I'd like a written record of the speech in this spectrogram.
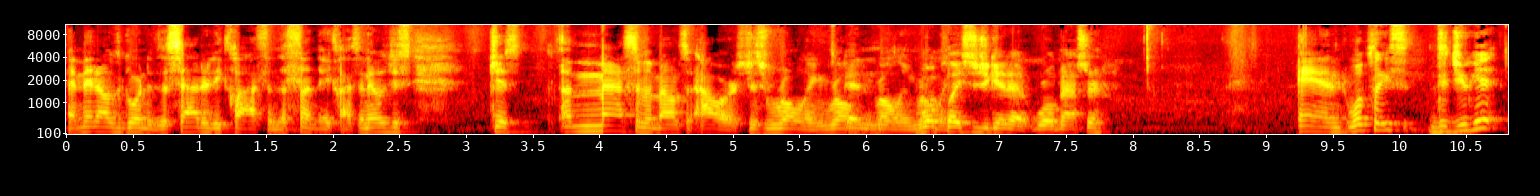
and then I was going to the Saturday class and the Sunday class, and it was just just a massive amounts of hours, just rolling, rolling, And rolling, rolling. what place did you get at World Master? And what place did you get?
